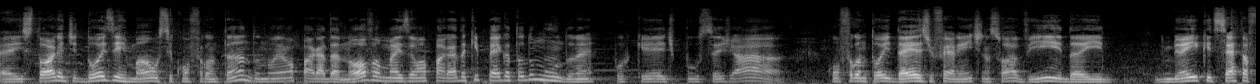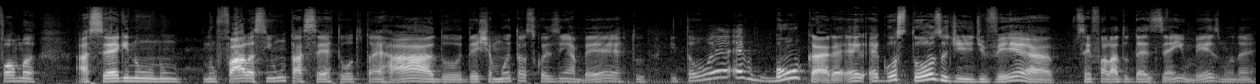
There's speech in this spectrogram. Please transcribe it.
é história de dois irmãos se confrontando não é uma parada nova, mas é uma parada que pega todo mundo, né? Porque, tipo, você já confrontou ideias diferentes na sua vida e meio que de certa forma a série não, não, não fala assim, um tá certo, o outro tá errado, deixa muitas coisas em aberto. Então é, é bom, cara, é, é gostoso de, de ver, a- sem falar do desenho mesmo, né?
